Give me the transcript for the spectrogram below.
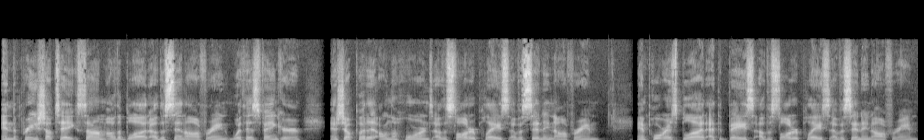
And the priest shall take some of the blood of the sin offering with his finger, and shall put it on the horns of the slaughter place of ascending offering, and pour its blood at the base of the slaughter place of ascending offering,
